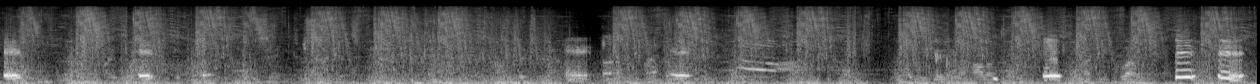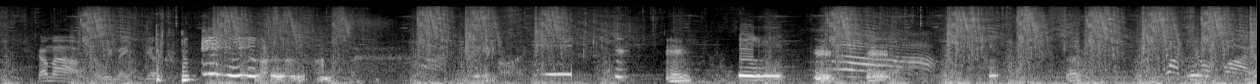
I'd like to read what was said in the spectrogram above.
Must be close. Come out so we may steal. Watch your fire.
